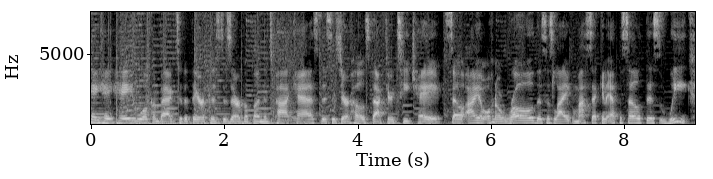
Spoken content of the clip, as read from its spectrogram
Hey, hey, hey, welcome back to the Therapists Deserve Abundance podcast. This is your host, Dr. TK. So I am on a roll. This is like my second episode this week,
